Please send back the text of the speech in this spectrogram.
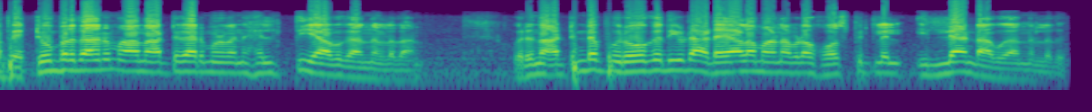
അപ്പോൾ ഏറ്റവും പ്രധാനം ആ നാട്ടുകാർ മുഴുവൻ ഹെൽത്തി ആവുക എന്നുള്ളതാണ്. ഒരു നാട്ടിന്റെ പുരോഗതിയുടെ അടയാളമാണ് അവിടെ ഹോസ്പിറ്റലിൽ ഇല്ലാണ്ടാവുക എന്നുള്ളത്.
